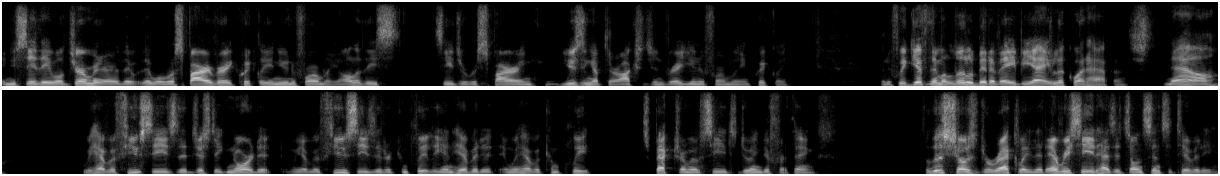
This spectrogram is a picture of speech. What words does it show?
And you see they will germinate or they, they will respire very quickly and uniformly. All of these seeds are respiring, using up their oxygen very uniformly and quickly. But if we give them a little bit of ABA, look what happens. Now we have a few seeds that just ignored it. We have a few seeds that are completely inhibited, and we have a complete spectrum of seeds doing different things. So this shows directly that every seed has its own sensitivity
